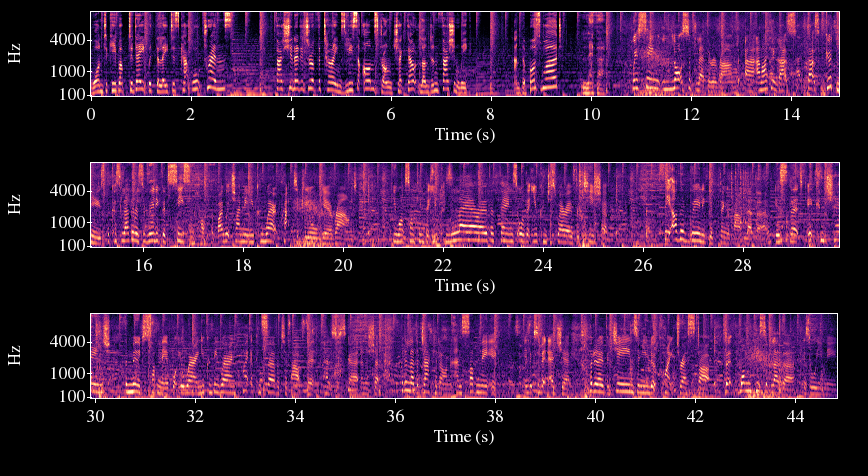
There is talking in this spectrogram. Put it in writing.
Want to keep up to date with the latest catwalk trends? Fashion editor of The Times, Lisa Armstrong, checked out London Fashion Week. And the buzzword? Leather. We're seeing lots of leather around, uh, and I think that's, that's good news because leather is a really good season hopper, by which I mean you can wear it practically all year round. You want something that you can layer over things or that you can just wear over a t-shirt. The other really good thing about leather is that it can change the mood suddenly of what you're wearing. You can be wearing quite a conservative outfit, pencil skirt and a shirt, put a leather jacket on and suddenly it it looks a bit edgier. Put it over jeans and you look quite dressed up. But one piece of leather is all you need.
